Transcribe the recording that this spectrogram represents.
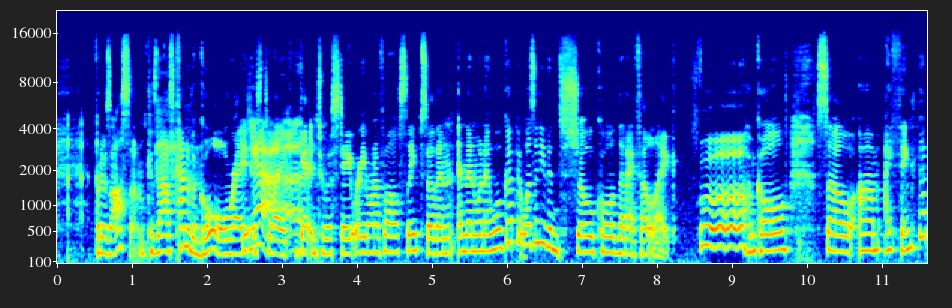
but it was awesome because that was kind of the goal, right? Is to like get into a state where you want to fall asleep. So then, and then when I woke up, it wasn't even so cold that I felt like, oh, I'm cold. So um, I think that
